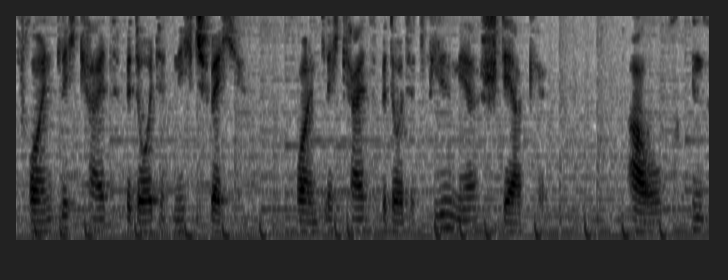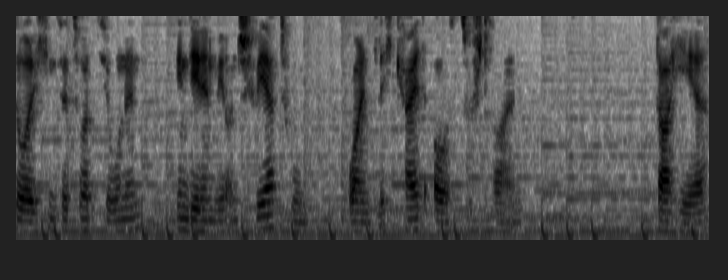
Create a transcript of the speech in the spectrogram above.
Freundlichkeit bedeutet nicht Schwäche. Freundlichkeit bedeutet vielmehr Stärke. Auch in solchen Situationen, in denen wir uns schwer tun, Freundlichkeit auszustrahlen. Daher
